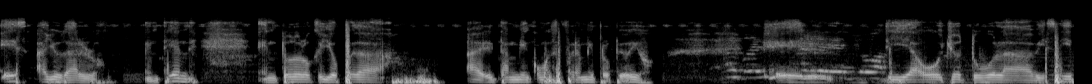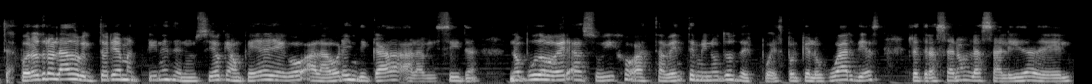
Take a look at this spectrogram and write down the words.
es ayudarlo, ¿me entiendes? En todo lo que yo pueda, a él también como si fuera mi propio hijo. Día 8 tuvo la visita. Por otro lado, Victoria Martínez denunció que aunque ella llegó a la hora indicada a la visita, no pudo ver a su hijo hasta 20 minutos después porque los guardias retrasaron la salida de él,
